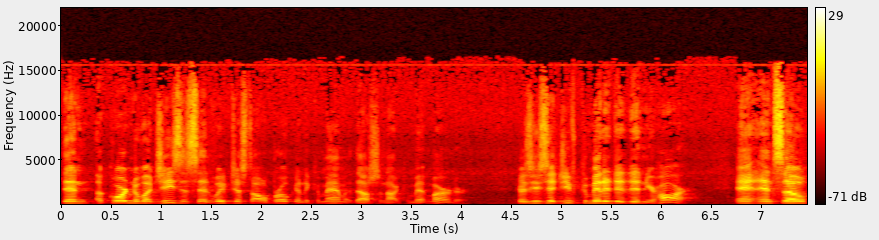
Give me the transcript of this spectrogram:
Then, according to what Jesus said, we've just all broken the commandment, thou shalt not commit murder. Because he said, you've committed it in your heart. And, and so,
